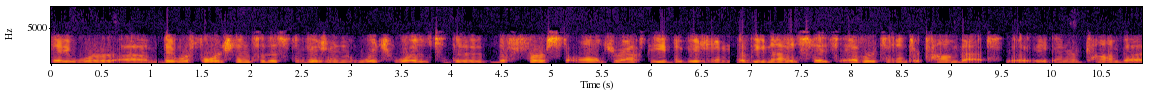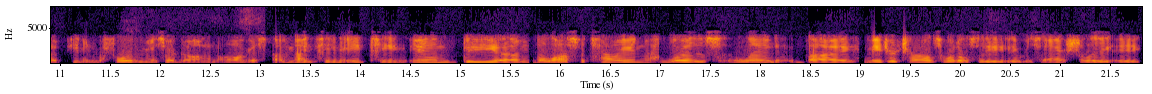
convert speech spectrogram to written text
they were um, they were forged into this division, which was the the first all draftee division of the United States ever to enter combat. Uh, it entered combat even before the Meuse-Argonne in August of 1918, and the um, the Lost Battalion was led by Major Charles Whittlesey. It was actually a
